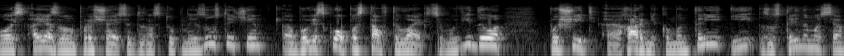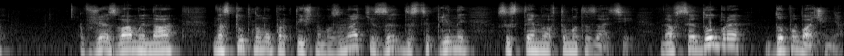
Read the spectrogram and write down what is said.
Ось, а я з вами прощаюся до наступної зустрічі. Обов'язково поставте лайк цьому відео, пишіть е, гарні коментарі і зустрінемося вже з вами на наступному практичному занятті з дисципліни системи автоматизації. На все добре, до побачення!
